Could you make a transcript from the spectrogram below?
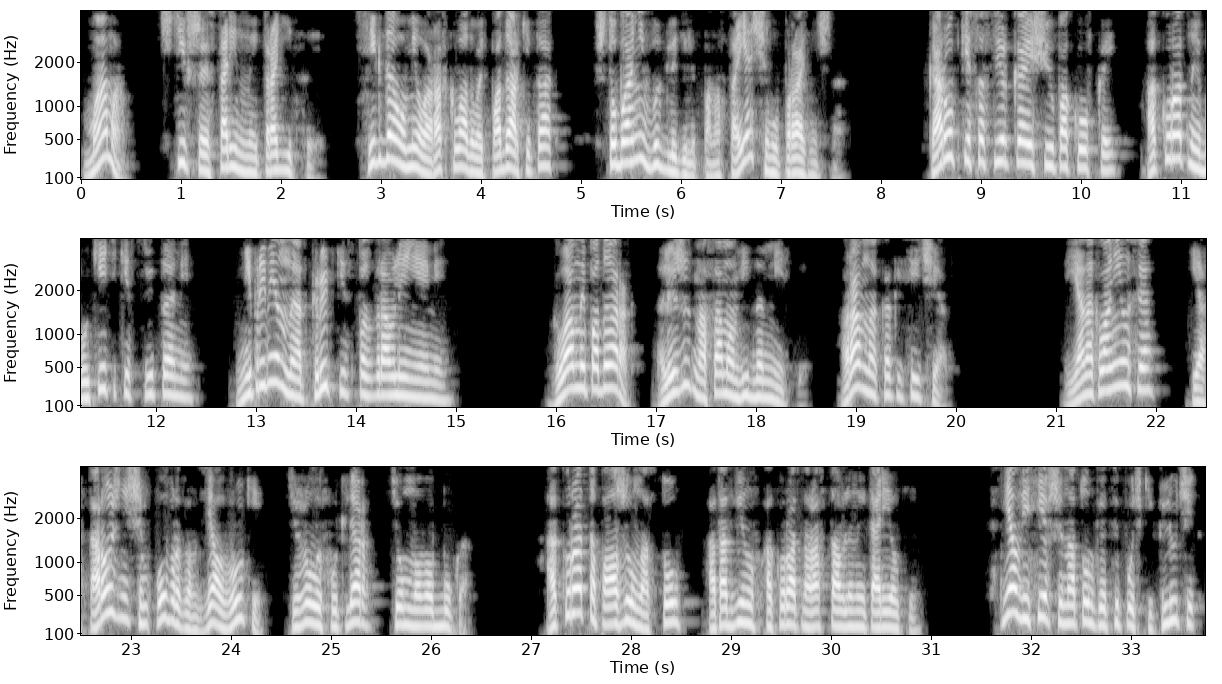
Мама, чтившая старинные традиции, всегда умела раскладывать подарки так, чтобы они выглядели по-настоящему празднично. Коробки со сверкающей упаковкой, аккуратные букетики с цветами, непременные открытки с поздравлениями. Главный подарок лежит на самом видном месте, равно как и сейчас. Я наклонился и осторожнейшим образом взял в руки тяжелый футляр темного бука. Аккуратно положил на стол, отодвинув аккуратно расставленные тарелки. Снял висевший на тонкой цепочке ключик,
